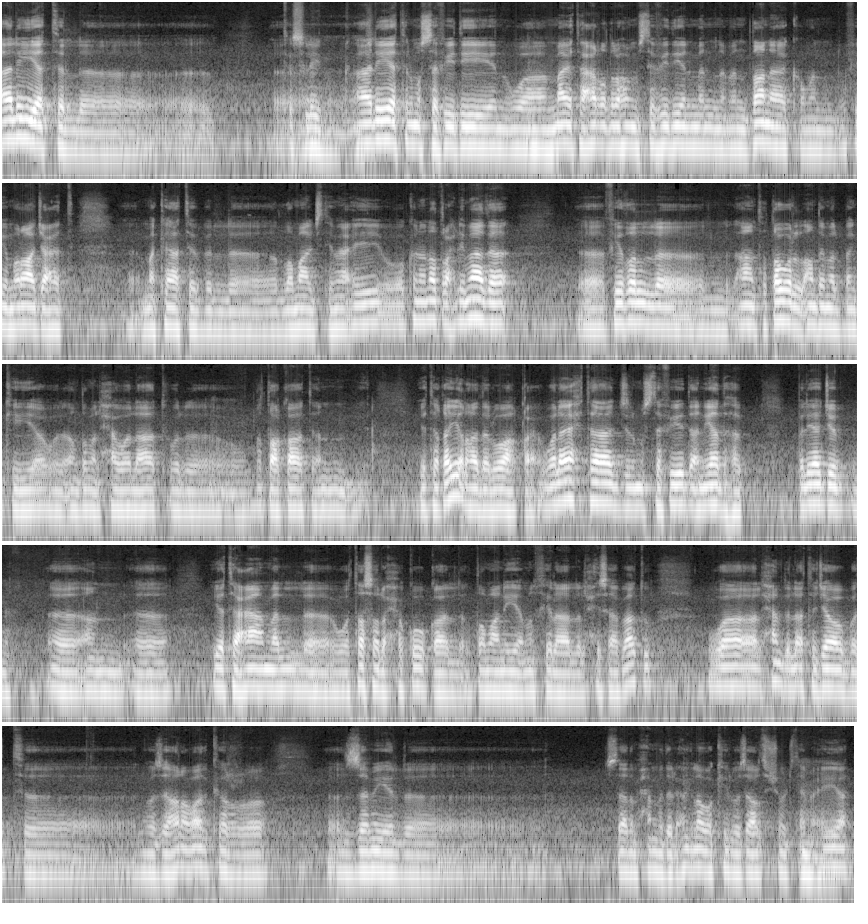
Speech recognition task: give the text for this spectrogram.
آلية تسليم. آلية المستفيدين وما يتعرض له المستفيدين من من ضنك ومن في مراجعة مكاتب الضمان الاجتماعي. وكنا نطرح لماذا؟ آه، في ظل الآن تطور الأنظمة البنكية والأنظمة الحوالات والبطاقات أن يتغير هذا الواقع ولا يحتاج المستفيد أن يذهب بل يجب آه، أن يتعامل وتصل حقوقه الضمانية من خلال الحسابات. والحمد لله تجاوبت آه، الوزارة. وأذكر آه، الزميل الأستاذ آه، محمد العقلة وكيل وزارة الشؤون الاجتماعية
